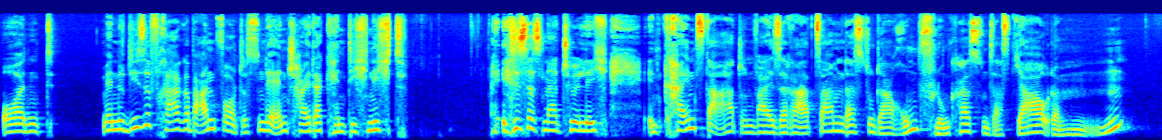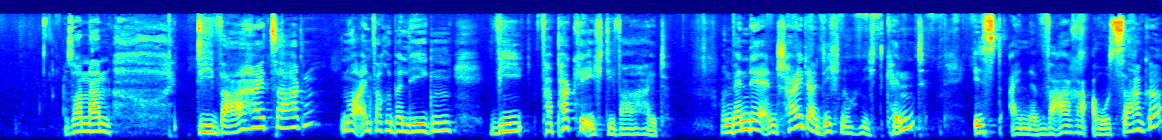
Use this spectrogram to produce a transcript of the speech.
Und wenn du diese Frage beantwortest und der Entscheider kennt dich nicht, ist es natürlich in keinster Art und Weise ratsam, dass du da rumflunkerst und sagst ja oder hm, hm, sondern die Wahrheit sagen nur einfach überlegen, wie verpacke ich die Wahrheit. Und wenn der Entscheider dich noch nicht kennt, ist eine wahre Aussage.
